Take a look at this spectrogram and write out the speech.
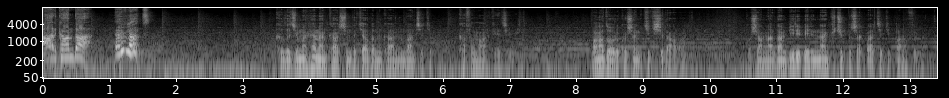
Arkanda. Evlat, Kılıcımı hemen karşımdaki adamın karnından çekip kafamı arkaya çevirdim. Bana doğru koşan iki kişi daha vardı. Koşanlardan biri belinden küçük bıçaklar çekip bana fırlattı.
